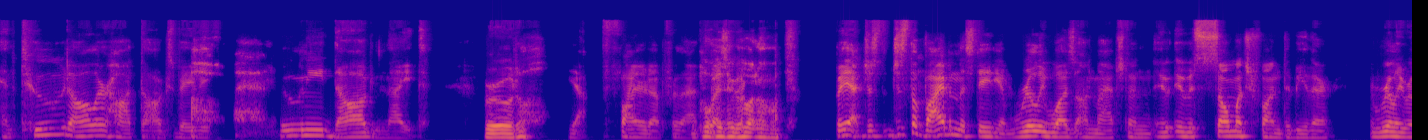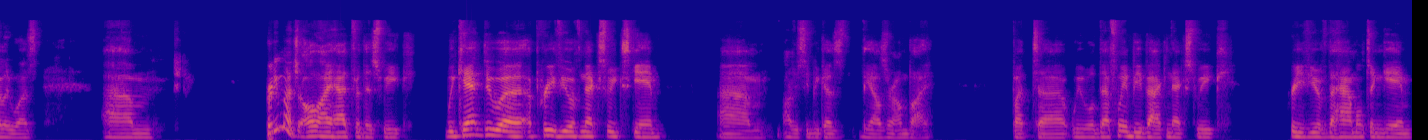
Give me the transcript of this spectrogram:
and two dollar hot dogs, baby. Oh man, Toonie dog night. brutal. Yeah, fired up for that. Boys But- are going off. but yeah, just just the vibe in the stadium really was unmatched, and it, it was so much fun to be there. It really, really was. Um, pretty much all I had for this week. We can't do a, a preview of next week's game, um, obviously because the Owls are on by. But uh, we will definitely be back next week. Preview of the Hamilton game.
